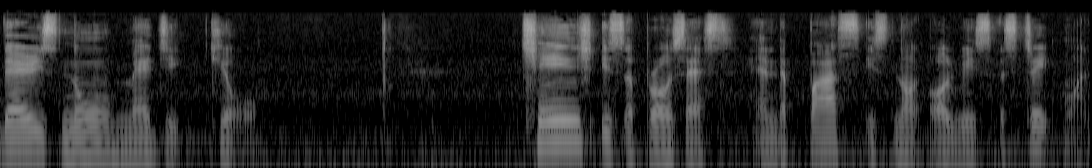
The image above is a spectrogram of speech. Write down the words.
There is no magic cure. Change is a process, and the path is not always a straight one.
